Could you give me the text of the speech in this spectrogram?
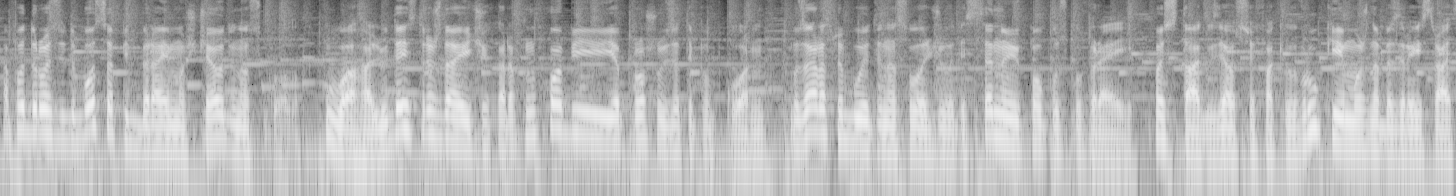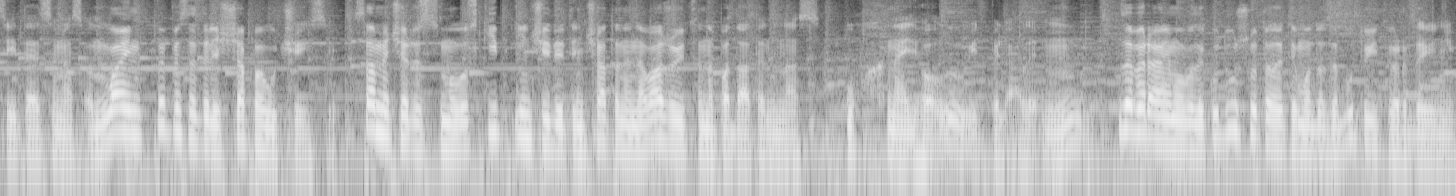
а по дорозі до боса підбираємо ще один осколок. Увага! Людей, страждаючих арафнофобією, я прошу взяти попкорн, бо зараз ви будете насолоджуватись сценою попуску Фреї. Ось так, взявши факел в руки, можна без реєстрації та смс онлайн виписати ліща паучисі. Саме через смолоскіп інші дитинчата не наважуються нападати на нас. Ух, навіть голову відпиляли. м Забираємо велику душу та летимо до забутої твердині.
